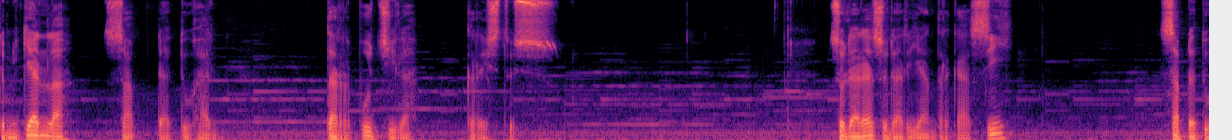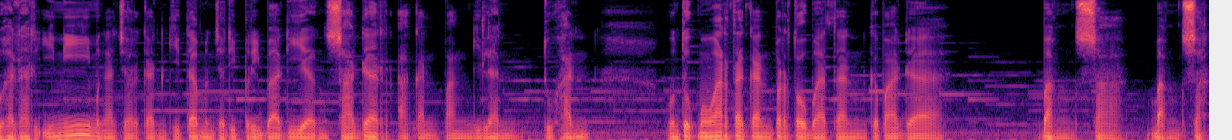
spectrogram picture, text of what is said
Demikianlah sabda Tuhan. Terpujilah Kristus. Saudara-saudari yang terkasih, Sabda Tuhan hari ini mengajarkan kita menjadi pribadi yang sadar akan panggilan Tuhan untuk mewartakan pertobatan kepada bangsa-bangsa.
